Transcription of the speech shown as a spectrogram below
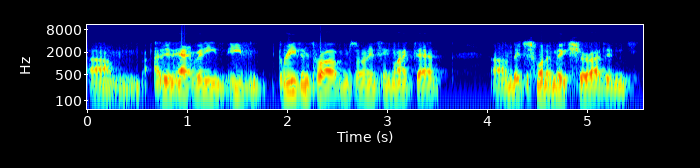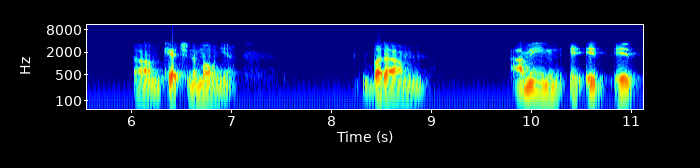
Um, I didn't have any even breathing problems or anything like that. Um, they just want to make sure I didn't um, catch pneumonia. But um, I mean, it, it, it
